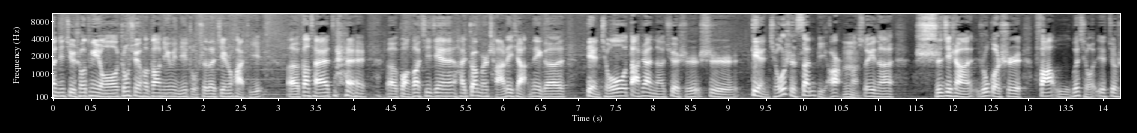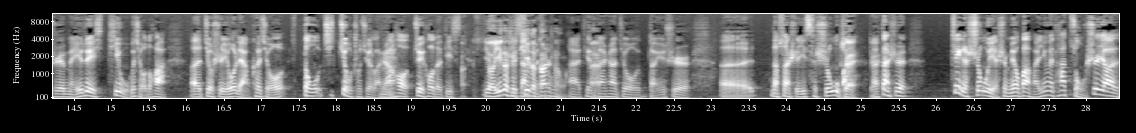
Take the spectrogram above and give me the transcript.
欢迎继续收听由钟迅和高宁为您主持的今日话题。呃，刚才在呃广告期间还专门查了一下，那个点球大战呢，确实是点球是三比二啊，所以呢，实际上如果是发五个球，就是每一队踢五个球的话，呃，就是有两颗球都救出去了，然后最后的第四有一个是踢到杆上了，哎，踢到杆上就等于是呃，那算是一次失误吧，对，对，但是。这个失误也是没有办法，因为他总是要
